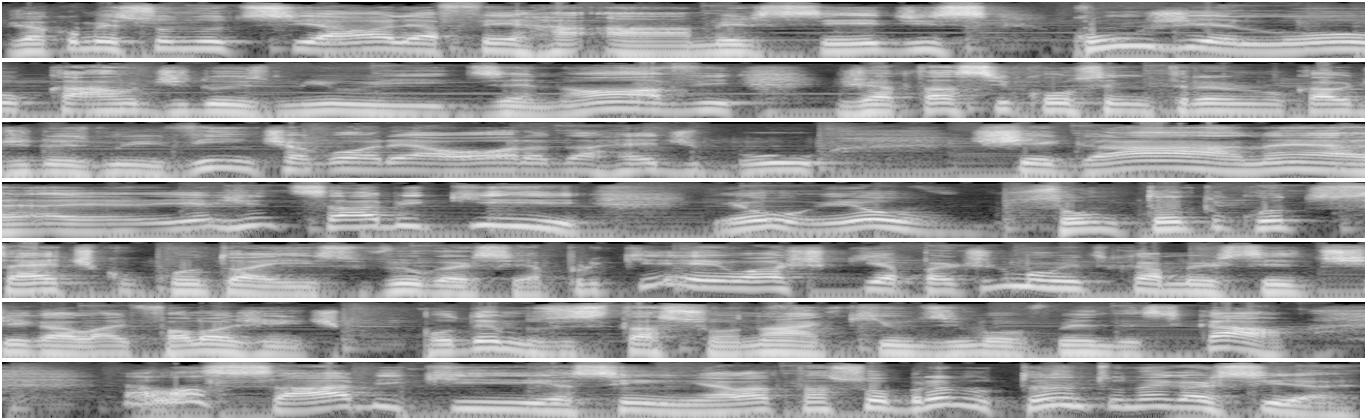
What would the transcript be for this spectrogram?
já começou a noticiar: olha, a, Ferra a Mercedes congelou o carro de 2019, já tá se concentrando no carro de 2020, agora é a hora da Red Bull chegar, né? E a gente sabe que eu, eu sou um tanto quanto cético quanto a isso, viu, Garcia? Porque eu acho que a partir do momento que a Mercedes chega lá e fala, ó, oh, gente, podemos estacionar aqui o desenvolvimento desse carro, ela sabe que, assim, ela tá sobrando tanto, né, Garcia?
